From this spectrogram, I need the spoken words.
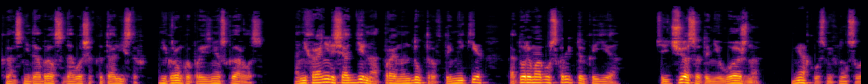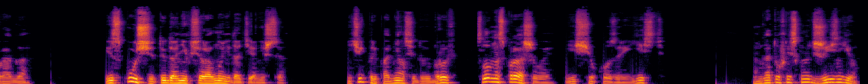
Ханс не добрался до ваших каталистов, негромко произнес Карлос. Они хранились отдельно от прайм-индукторов в тайнике, который могу вскрыть только я. Сейчас это не важно, мягко усмехнулся ураган. Из пущи ты до них все равно не дотянешься. И чуть приподнял седую бровь, словно спрашивая, еще козыри есть? Он готов рискнуть жизнью,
